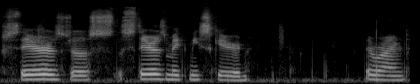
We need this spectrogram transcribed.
Stairs just the stairs make me scared. They rhymed.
